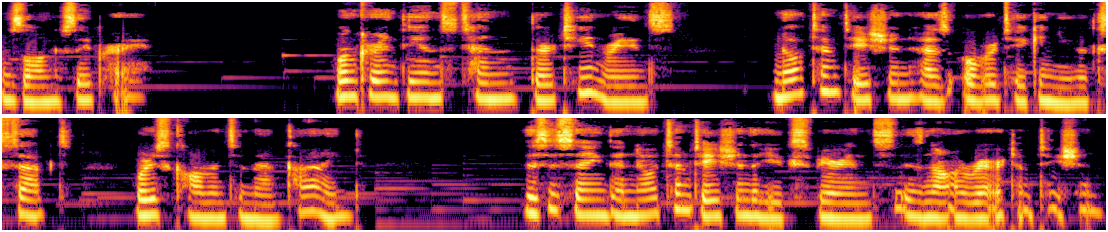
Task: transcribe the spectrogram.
as long as they pray. 1 Corinthians 10:13 reads, "No temptation has overtaken you except what is common to mankind." This is saying that no temptation that you experience is not a rare temptation.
